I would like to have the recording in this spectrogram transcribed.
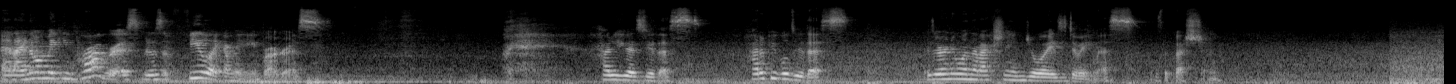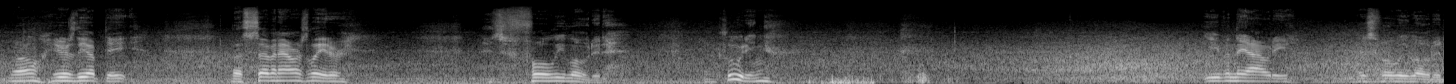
And I know I'm making progress, but it doesn't feel like I'm making progress. Okay. How do you guys do this? How do people do this? Is there anyone that actually enjoys doing this? Is the question. Well, here's the update. About seven hours later, it's fully loaded, including even the Audi is fully loaded.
